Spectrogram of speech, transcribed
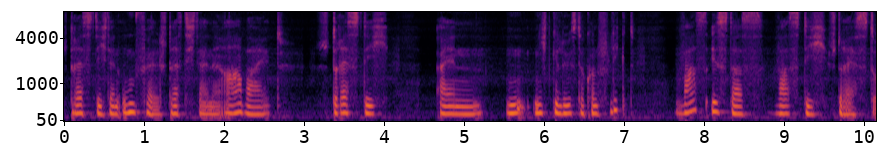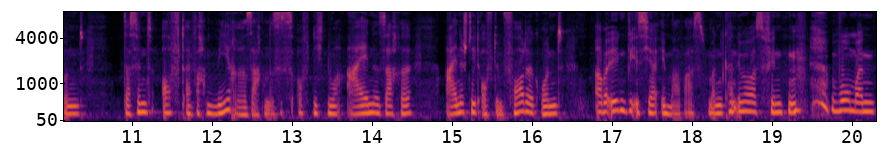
Stresst dich dein Umfeld? Stresst dich deine Arbeit? Stresst dich ein nicht gelöster Konflikt? Was ist das, was dich stresst? Und das sind oft einfach mehrere Sachen. Das ist oft nicht nur eine Sache. Eine steht oft im Vordergrund aber irgendwie ist ja immer was. Man kann immer was finden, wo man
